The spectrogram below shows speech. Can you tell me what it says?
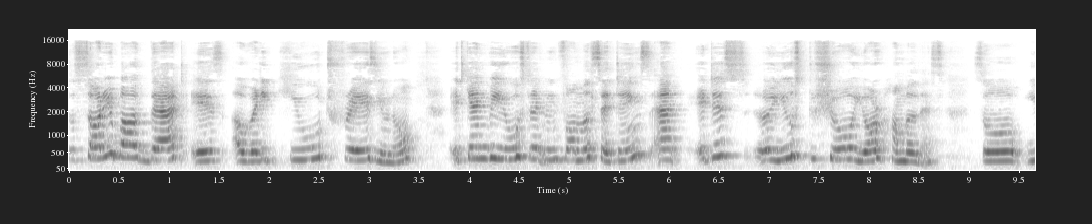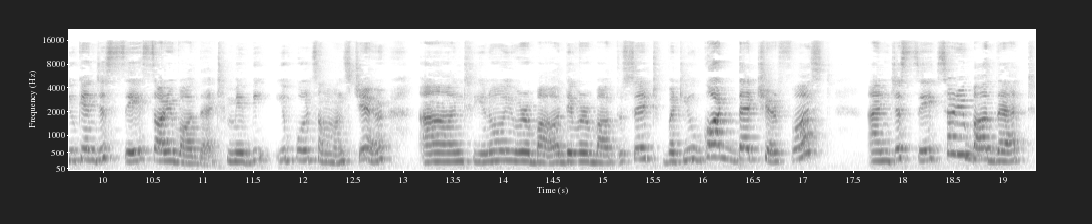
So sorry about that is a very cute phrase, you know. It can be used in informal settings and it is uh, used to show your humbleness so you can just say sorry about that maybe you pulled someone's chair and you know you were about they were about to sit but you got that chair first and just say sorry about that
